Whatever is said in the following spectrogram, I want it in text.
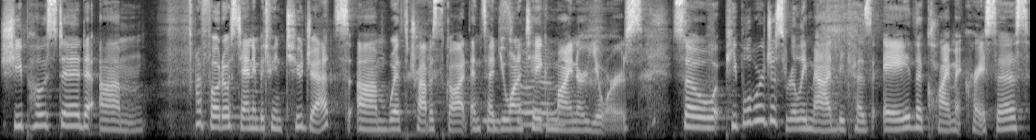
she posted um, a photo standing between two jets um, with Travis Scott and said, "You want to take mine or yours?" So people were just really mad because a the climate crisis,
